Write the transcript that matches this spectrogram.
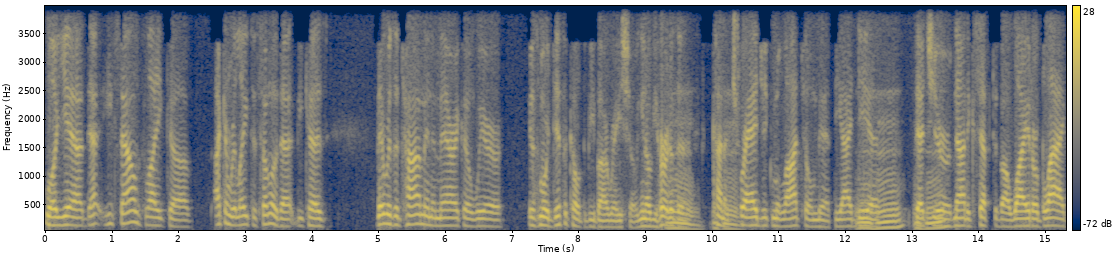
Well, yeah, that he sounds like uh, I can relate to some of that because there was a time in America where it was more difficult to be biracial. You know, you heard of the mm-hmm. kind of tragic mulatto myth, the idea mm-hmm. that mm-hmm. you're not accepted by white or black.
